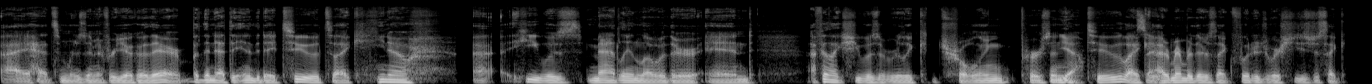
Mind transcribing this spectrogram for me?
I had some resentment for Yoko there. But then at the end of the day too, it's like, you know, uh, he was madly in love with her and I feel like she was a really controlling person Yeah. too. Like Same. I remember there's like footage where she's just like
